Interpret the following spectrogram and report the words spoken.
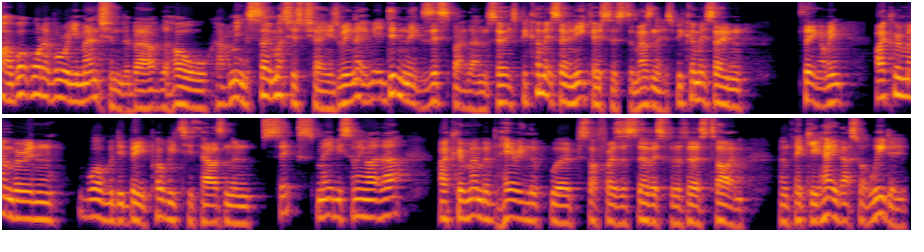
oh, what, what I've already mentioned about the whole, I mean, so much has changed. I mean, it didn't exist back then. So it's become its own ecosystem, hasn't it? It's become its own thing. I mean, I can remember in, what would it be? Probably 2006, maybe something like that. I can remember hearing the word software as a service for the first time and thinking, hey, that's what we do.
